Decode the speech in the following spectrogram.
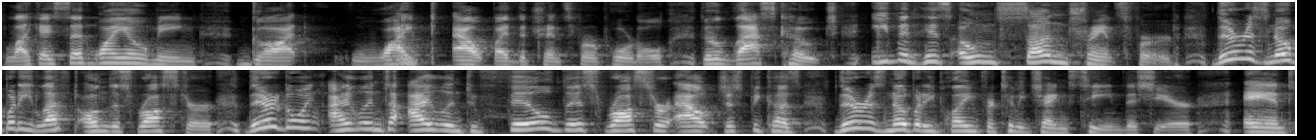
like I said, Wyoming got wiped out by the transfer portal. Their last coach, even his own son transferred. There is nobody left on this roster. They're going island to island to fill this roster out just because there is nobody playing for Timmy Chang's team this year. And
